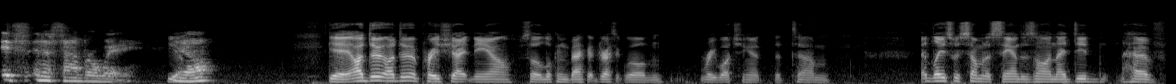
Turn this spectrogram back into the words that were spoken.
it's in a somber way you Yeah. know Yeah, I do. I do appreciate now, sort of looking back at Jurassic World and rewatching it, that um, at least with some of the sound design, they did have,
